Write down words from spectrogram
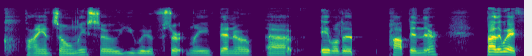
clients only. So you would have certainly been a, uh, able to pop in there by the way, if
